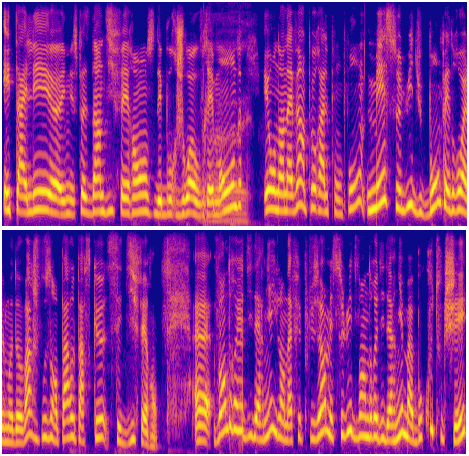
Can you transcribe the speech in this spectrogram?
étaler euh, une espèce d'indifférence des bourgeois au vrai Ouais, monde. ouais. Et on en avait un peu ras-le-pompon, mais celui du bon Pedro Almodovar, je vous en parle parce que c'est différent. Euh, vendredi dernier, il en a fait plusieurs, mais celui de vendredi dernier m'a beaucoup touché.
